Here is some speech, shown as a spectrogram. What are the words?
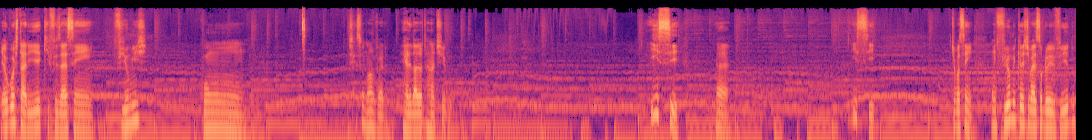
eu gostaria que fizessem filmes com. Esqueci o nome, velho. Realidade alternativa. E se? É. E se? Tipo assim, um filme que eles tivessem sobrevivido.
